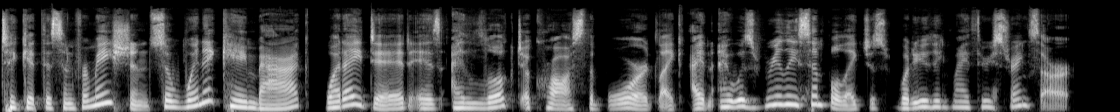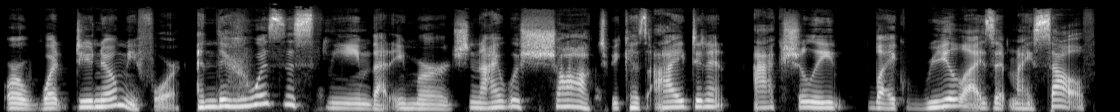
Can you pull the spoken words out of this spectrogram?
to get this information. So when it came back, what I did is I looked across the board. Like I, it was really simple. Like just what do you think my three strengths are? Or what do you know me for? And there was this theme that emerged and I was shocked because I didn't actually like realize it myself.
